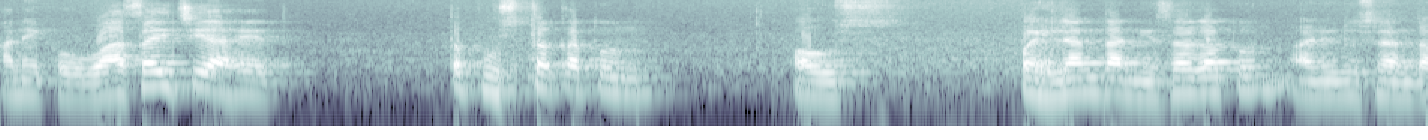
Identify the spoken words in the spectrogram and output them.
अनेक वाचायची आहेत. तर पुस्तकातून पाऊस पहिल्यांदा निसर्गातून आणि दुसऱ्यांदा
